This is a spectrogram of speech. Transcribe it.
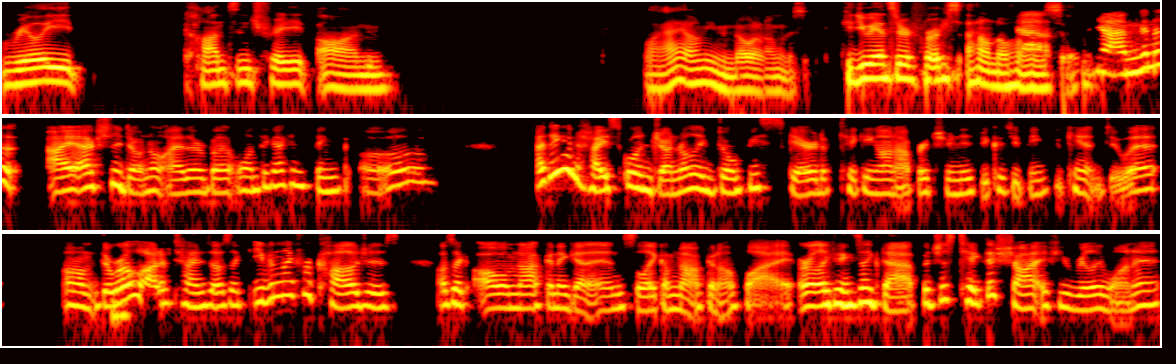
really concentrate on. Well, I don't even know what I'm gonna say. Could you answer first? I don't know what I'm Yeah. gonna say. Yeah, I'm gonna I actually don't know either, but one thing I can think of I think in high school in general, like don't be scared of taking on opportunities because you think you can't do it. Um, there were a lot of times I was like, even like for colleges, I was like, oh, I'm not gonna get in, so like I'm not gonna apply or like things like that. But just take the shot if you really want it.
